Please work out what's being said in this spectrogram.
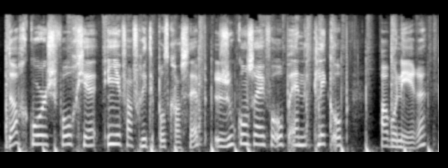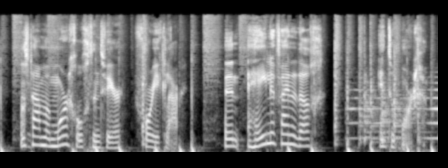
Dagkoers volg je in je favoriete podcast-app. Zoek ons even op en klik op abonneren. Dan staan we morgenochtend weer voor je klaar. Een hele fijne dag en tot morgen.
